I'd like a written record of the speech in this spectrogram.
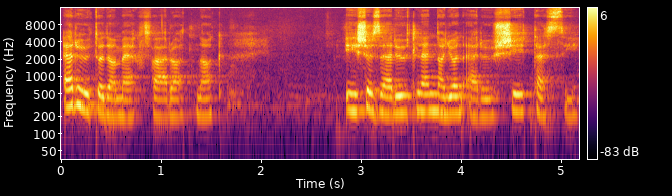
Erőt ad a megfáradtnak, és az erőtlen nagyon erőssé teszi.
